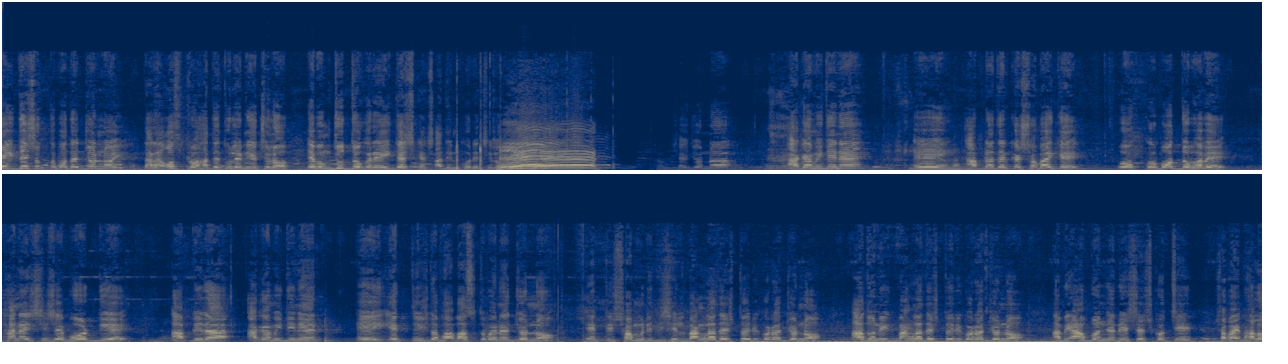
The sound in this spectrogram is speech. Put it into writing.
এই দেশত্ববোধের জন্যই তারা অস্ত্র হাতে তুলে নিয়েছিল এবং যুদ্ধ করে এই দেশকে স্বাধীন করেছিল। সেই জন্য আগামী দিনে এই আপনাদেরকে সবাইকে ঐক্যবদ্ধভাবে ধানের শীষে ভোট দিয়ে আপনারা আগামী দিনের এই একত্রিশ দফা বাস্তবায়নের জন্য একটি সমৃদ্ধিশীল বাংলাদেশ তৈরি করার জন্য, আধুনিক বাংলাদেশ তৈরি করার জন্য আমি আহ্বান জানিয়ে শেষ করছি। সবাই ভালো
